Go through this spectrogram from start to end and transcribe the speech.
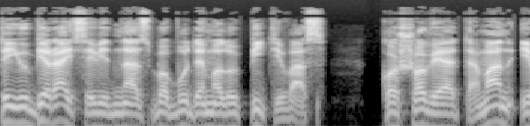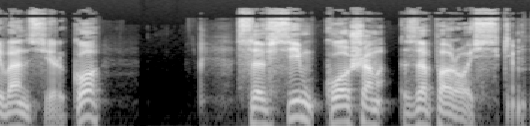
Ти й убирайся від нас, бо будемо лупити вас. Кошовий атаман Іван Сірко со всім кошем запорозьким.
